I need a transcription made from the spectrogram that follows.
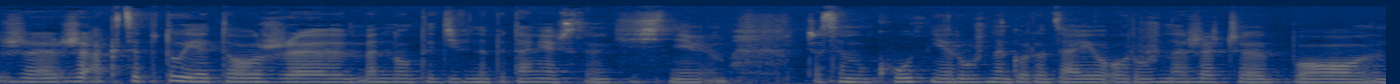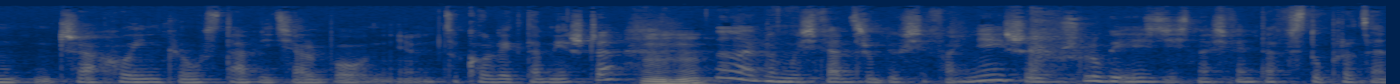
że, że akceptuję to, że będą te dziwne pytania, czy tam jakieś, nie wiem, czasem kłótnie różnego rodzaju o różne rzeczy, bo trzeba choinkę ustawić albo nie wiem, cokolwiek tam jeszcze. Mhm. No nagle mój świat zrobił się fajniejszy, już lubię jeździć na święta w 100%.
